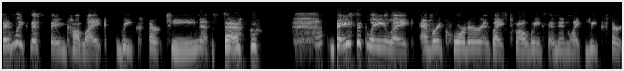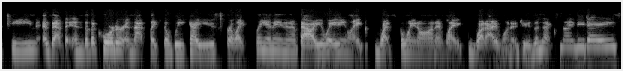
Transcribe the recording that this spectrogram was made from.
there's like this thing called like week 13 so basically like every quarter is like 12 weeks and then like week 13 is at the end of the quarter and that's like the week i use for like planning and evaluating like what's going on and like what i want to do the next 90 days.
